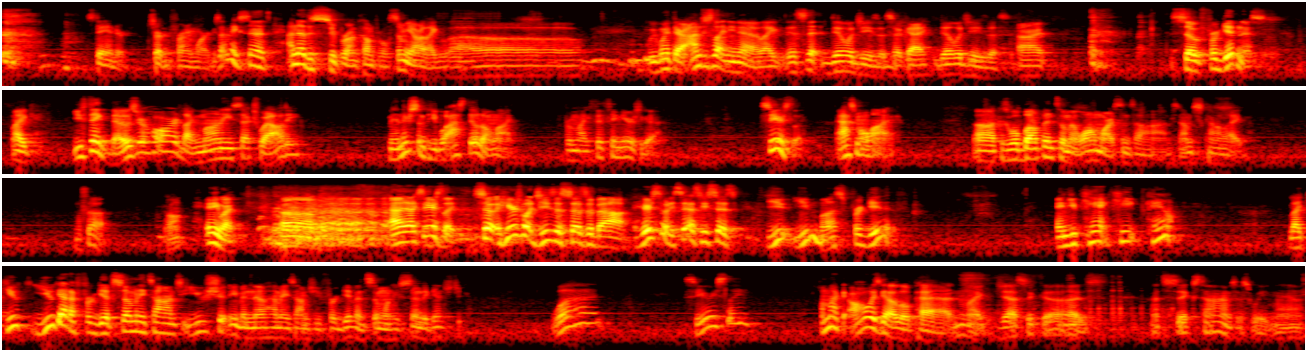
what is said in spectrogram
standard, certain framework. Does that make sense? I know this is super uncomfortable. Some of y'all are like, whoa. We went there. I'm just letting you know, like, it's deal with Jesus, okay? Deal with Jesus. All right. So forgiveness, like, you think those are hard, like money, sexuality? Man, there's some people I still don't like from like 15 years ago. Seriously, ask my wife because uh, we'll bump into them at Walmart sometimes. And I'm just kind of like, what's up? Anyway, um, like seriously. So here's what Jesus says about. Here's what he says. He says, "You you must forgive, and you can't keep count. Like you you got to forgive so many times you shouldn't even know how many times you've forgiven someone who sinned against you. What? Seriously? I'm like, I always got a little pad. I'm like, Jessica, that's six times this week, man.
